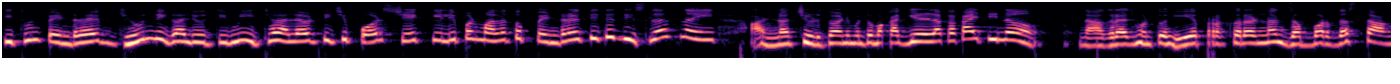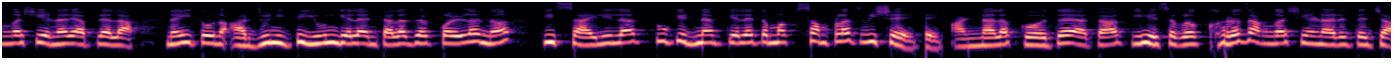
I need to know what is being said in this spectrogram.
तिथून पेनड्राईव्ह घेऊन निघाली होती. मी इथे आल्यावर तिची पर्स चेक केली पण मला तो पेनड्राईव्ह तिथे दिसलाच नाही. अण्णा चिडतो आणि म्हणतो मग गिळला का काय तिनं? नागराज म्हणतो हे प्रकरण ना जबरदस्त अंगाशी येणार आहे आपल्याला. नाही तो अर्जुन इथे येऊन गेला आणि त्याला जर कळलं ना की सायलीला तू किडनॅप केलंय तर मग संपलाच विषय. अण्णाला कळतंय आता की हे सगळं खरंच अंगाशी येणार आहे त्याच्या.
